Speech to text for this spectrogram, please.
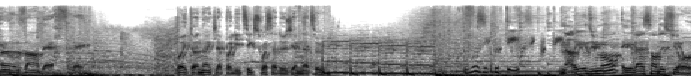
un vent d'air frais. Pas étonnant que la politique soit sa deuxième nature. Vous écoutez Mario Dumont et Vincent Dessureau.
